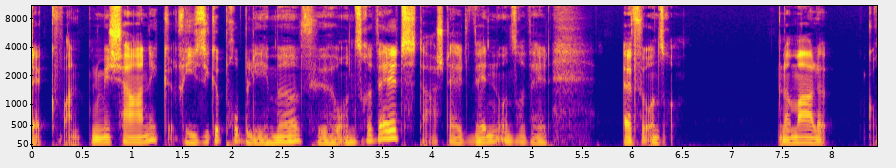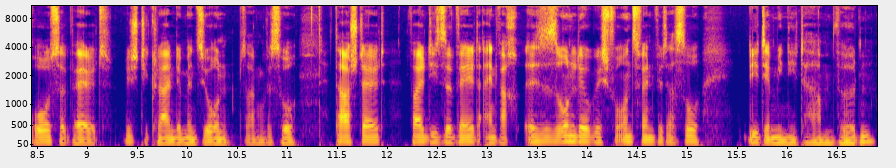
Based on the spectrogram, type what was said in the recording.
der Quantenmechanik riesige Probleme für unsere Welt darstellt, wenn unsere Welt, äh, für unsere normale große Welt, nicht die kleinen Dimensionen, sagen wir so, darstellt, weil diese Welt einfach, es ist unlogisch für uns, wenn wir das so determiniert haben würden.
